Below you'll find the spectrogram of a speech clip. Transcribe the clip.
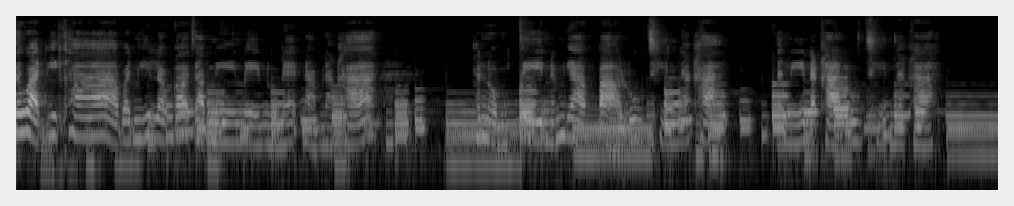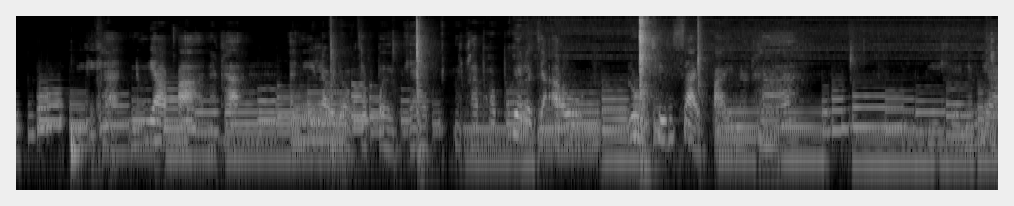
สวัสดีค่ะ วันนี้เราก็จะมีเมนูแนะนำนะคะ ขนมจีนน้ำยาป่าลูกชิ้นนะคะ อันนี้นะคะลูกชิ้นนะคะนี่ค่ะน้ำยาป่านะคะ อันนี้เราอยากจะเปิดแก๊สนะคะ เพราะเพื่อเราจะเอาลูกชิ้นใส่ไปนะคะ นี่คือน้ำยา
